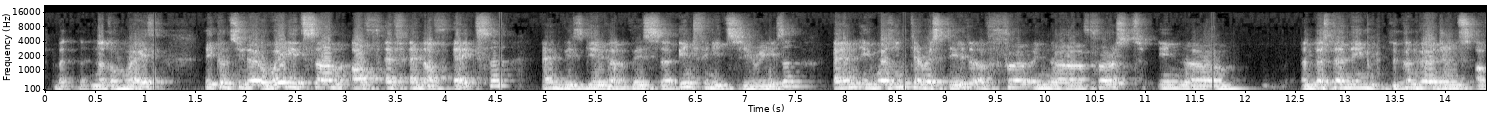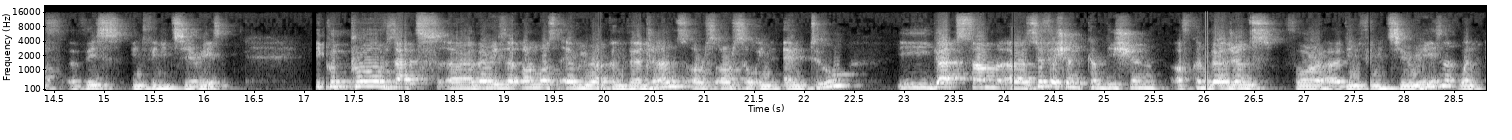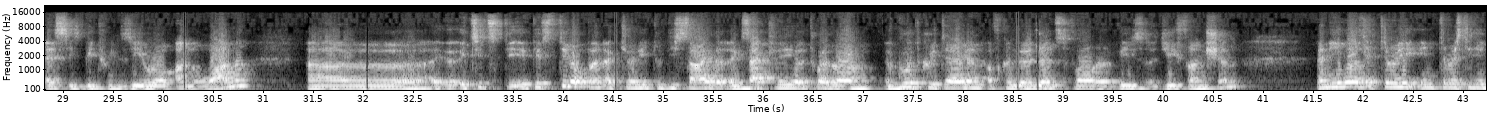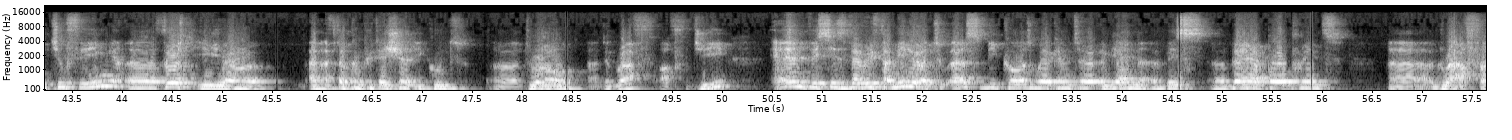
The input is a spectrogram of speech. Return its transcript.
but not always, he considered a weighted sum of fn of x, and this gave uh, this uh, infinite series. And he was interested uh, in, uh, first in um, understanding the convergence of this infinite series. He could prove that uh, there is almost everywhere convergence, also, in L2. He got some uh, sufficient condition of convergence for the infinite series when S is between 0 and 1. Uh, it, it's, it is still open actually to decide exactly uh, to have a, a, good criterion of convergence for this G function. And he was actually interested in two things. Uh, first, he, uh, after computation, he could uh, draw uh, the graph of G. And this is very familiar to us because we encounter again this bear paw print graph.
